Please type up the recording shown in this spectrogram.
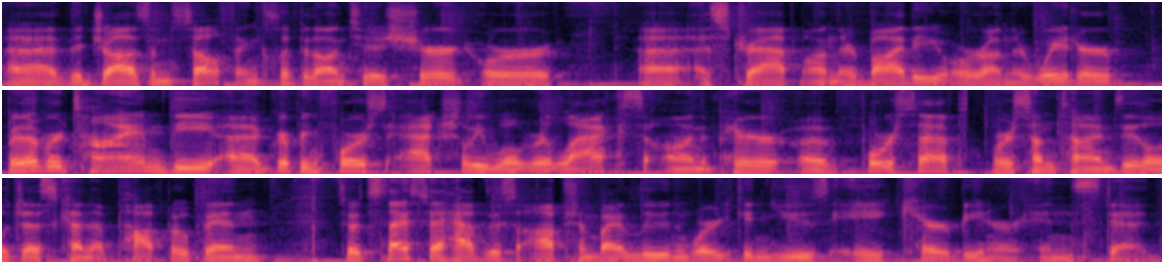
uh, the jaws themselves and clip it onto a shirt or uh, a strap on their body or on their wader. But over time, the uh, gripping force actually will relax on a pair of forceps, or sometimes it'll just kind of pop open. So it's nice to have this option by Loon where you can use a carabiner instead.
